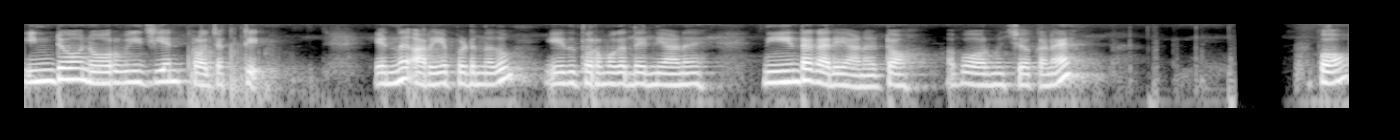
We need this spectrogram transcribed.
ഇൻഡോ നോർവീജിയൻ പ്രൊജക്റ്റ് എന്ന് അറിയപ്പെടുന്നതും ഏത് തുറമുഖം തന്നെയാണ്? നീണ്ടകരയാണ് കേട്ടോ. അപ്പോൾ ഓർമ്മിച്ച് വെക്കണേ. അപ്പോൾ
